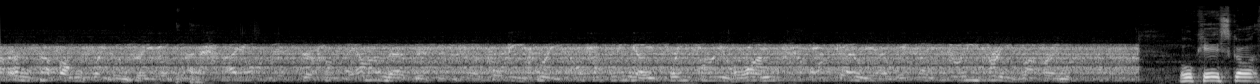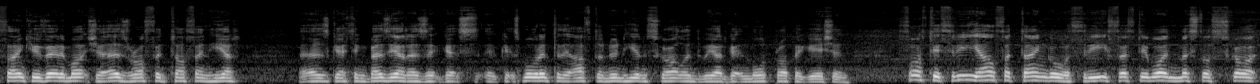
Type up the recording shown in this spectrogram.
a bit rough and tough on the frequency, but hey, all this from down under, this is 43 Alpha Tango 351 Australia with a 3-3. Okay, Scott, thank you very much. It is rough and tough in here. It is getting busier as it gets it gets more into the afternoon here in Scotland. We are getting more propagation. 43 Alpha Tango 351 Mr. Scott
